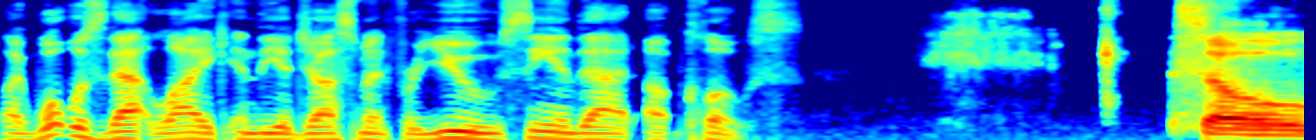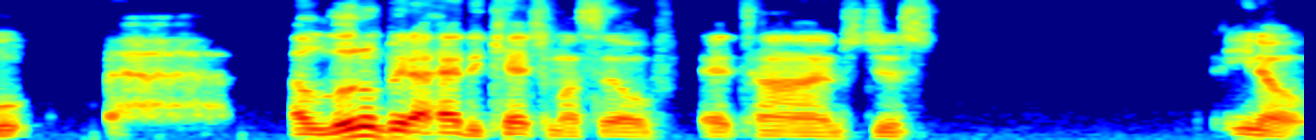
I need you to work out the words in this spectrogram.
Like, what was that like in the adjustment for you seeing that up close? So, a little bit, I had to catch myself at times. Just, you know,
